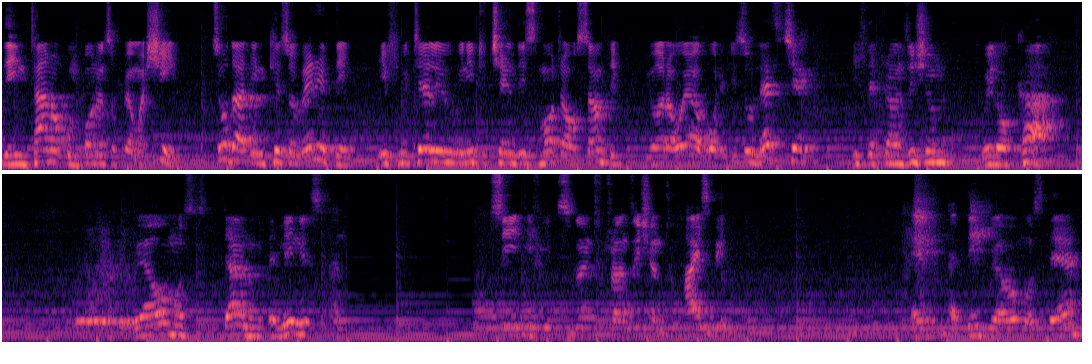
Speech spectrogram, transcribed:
the internal components of your machine so that in case of anything, if we tell you we need to change this motor or something, you are aware of what it is. So let's check if the transition will occur. We are almost done with the minutes and see if it's going to transition to high speed. And I think we are almost there.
